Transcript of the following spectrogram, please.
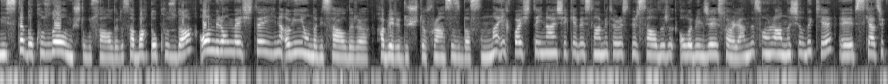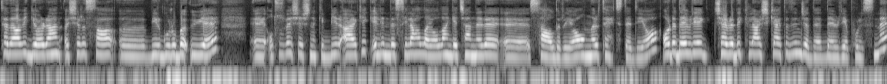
Nice'de 9'da olmuştu bu saldırı. Sabah 9'da 11-15'te yine Avignon'da bir saldırı haberi düştü Fransız basınına. İlk başta yine aynı şekilde İslami terörist bir saldırı olabileceği söylendi. Sonra anlaşıldı ki e, psikiyatrik tedavi gören aşırı sağ e, bir gruba üye 35 e, yaşındaki bir erkek elinde silahla yoldan geçenlere e, saldırıyor. Onları tehdit ediyor. Orada devriye çevredekiler şikayet edince de devriye polisine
